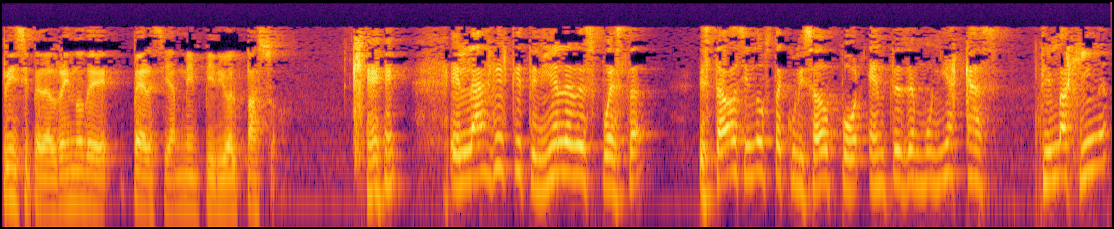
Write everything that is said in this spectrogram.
príncipe del reino de Persia me impidió el paso. ¿Qué? El ángel que tenía la respuesta estaba siendo obstaculizado por entes demoníacas. ¿Te imaginas?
